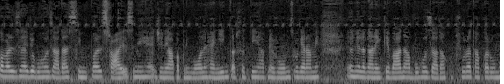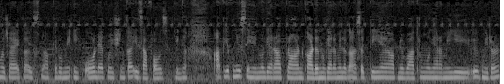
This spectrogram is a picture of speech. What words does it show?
कवर्स है जो बहुत ज़्यादा सिंपल स्टाइल्स में है, जिन्हें आप अपनी वॉल हैंगिंग कर सकती हैं, अपने रूम्स वगैरह में। इन्हें लगाने के बाद आप बहुत ज़्यादा खूबसूरत आपका रूम हो जाएगा, इसमें आपके रूम में एक और डेकोरेशन का इजाफा हो सकेगा। आप ये अपने सेहन वगैरह प्लांट गार्डन वगैरह में लगा सकती है अपने बाथरूम वगैरह में ये मिरर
